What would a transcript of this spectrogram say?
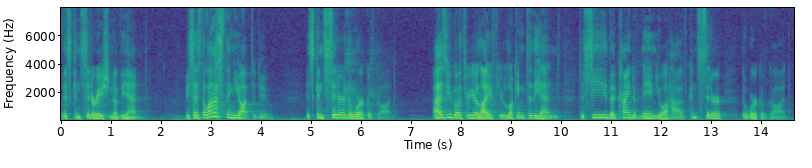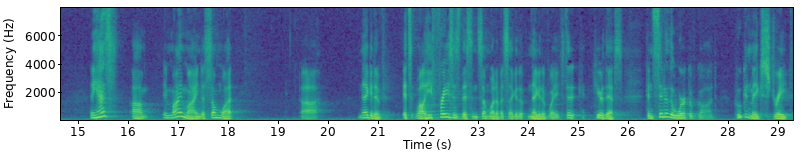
this consideration of the end. He says, The last thing you ought to do is consider the work of God. As you go through your life, you're looking to the end to see the kind of name you will have. Consider the work of God. And he has um, in my mind, a somewhat uh, negative. It's, well, he phrases this in somewhat of a negative way. Hear this Consider the work of God. Who can make straight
